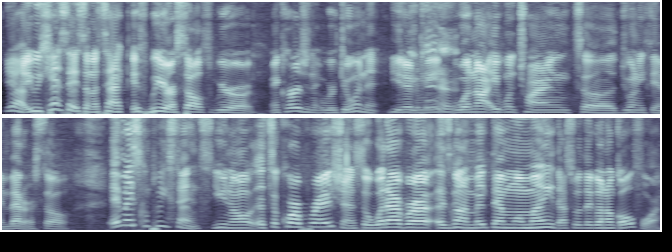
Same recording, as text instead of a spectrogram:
Yeah, we can't say it's an attack if we ourselves we're encouraging it, we're doing it. You know You what I mean? can't. We're not even trying to do anything better. So it makes complete sense. You know, it's a corporation, so whatever is gonna make them more money, that's what they're gonna go for.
